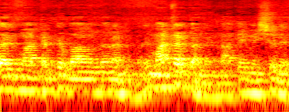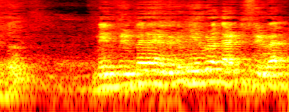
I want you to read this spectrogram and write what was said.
గారికి మాట్లాడితే బాగుందని అంటున్నది మాట్లాడతాను నేను నాకేం ఇష్యూ లేదు. మీరు ప్రిపేర్ అయ్యండి మీరు కూడా కరెక్ట్ ఫీడ్బ్యాక్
